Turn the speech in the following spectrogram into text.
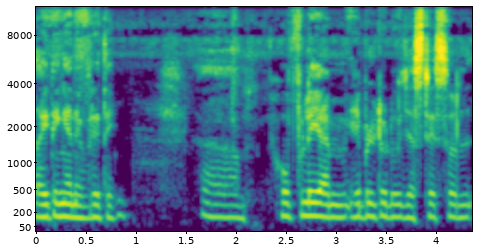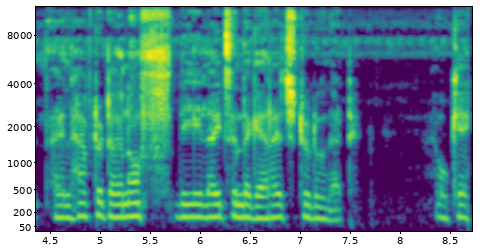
lighting and everything. Uh, hopefully I'm able to do justice so I'll have to turn off the lights in the garage to do that. Okay.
